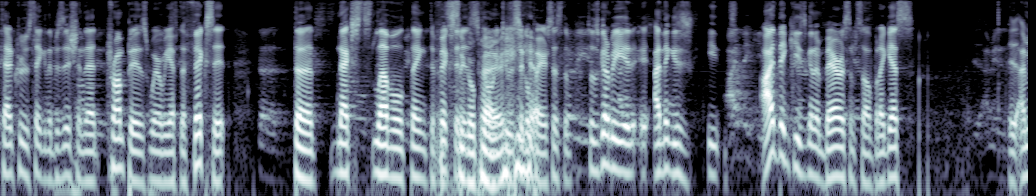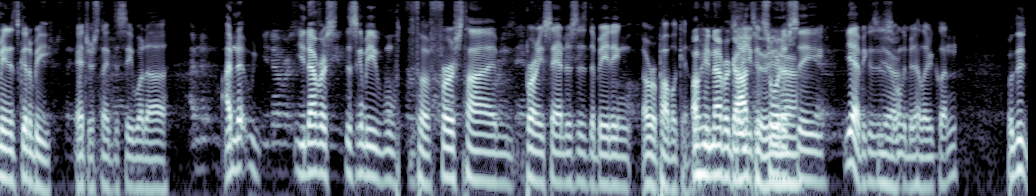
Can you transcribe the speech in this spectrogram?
Ted Cruz is taking the position that Trump is, where we have to fix it, the next level thing to fix it is going to a single Yeah. payer system. So it's going to be. I think he's. He, I think he's going to embarrass himself, but I guess. I mean, it's going to be interesting to see what. Uh, I've ne- you never. This is going to be the first time Bernie Sanders is debating a Republican. oh, he never so got you to. can sort yeah. of see. Yeah, because it's Yeah. only been Hillary Clinton. Well, did,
